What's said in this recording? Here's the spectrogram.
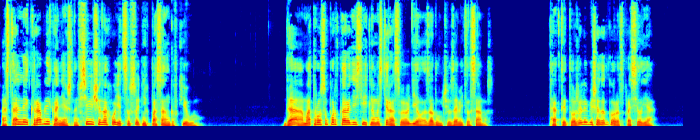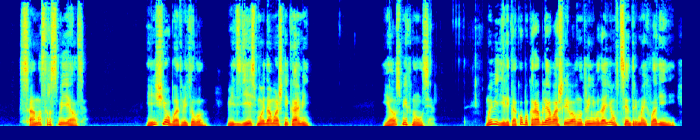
Остальные корабли, конечно, все еще находятся в сотнях пасангов к югу. «Да, матросы порткара действительно мастера своего дела», — задумчиво заметил Самос. «Так ты тоже любишь этот город?» — спросил я. Самос рассмеялся. «Еще бы», — ответил он, — «ведь здесь мой домашний камень». Я усмехнулся. Мы видели, как оба корабля вошли во внутренний водоем в центре моих владений —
